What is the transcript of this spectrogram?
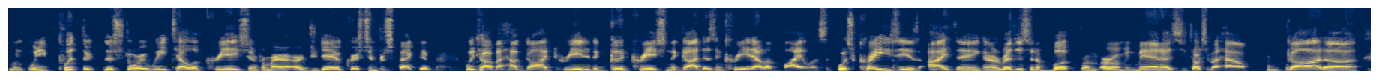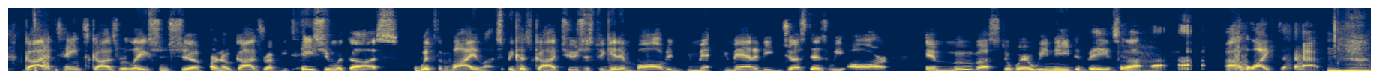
when, when you put the, the story we tell of creation from our, our Judeo Christian perspective, we talk about how God created a good creation, that God doesn't create out of violence. What's crazy is, I think, and I read this in a book from Erwin McManus, he talks about how God, uh, God taints God's relationship, or no, God's reputation with us with the violence because God chooses to get involved in huma- humanity just as we are and move us to where we need to be. So I, I, I like that. Mm-hmm.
